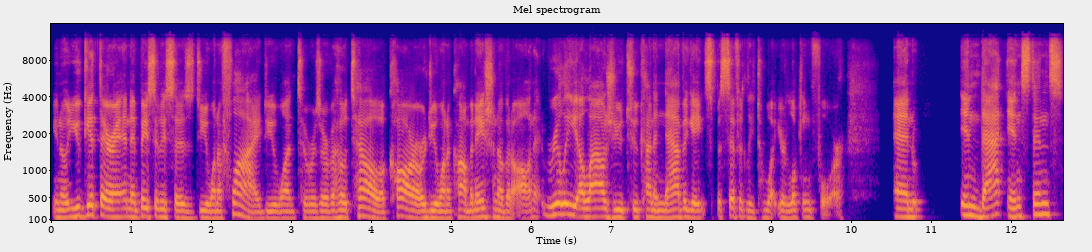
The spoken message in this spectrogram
you know, you get there and it basically says, do you want to fly? Do you want to reserve a hotel, a car, or do you want a combination of it all? And it really allows you to kind of navigate specifically to what you're looking for. And in that instance,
